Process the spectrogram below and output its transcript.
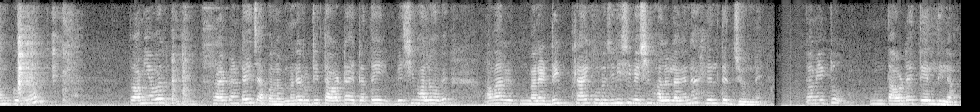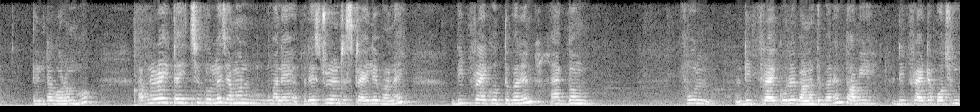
অন করলাম। তো আমি আবার ফ্রাই প্যানটাই চাপালাম। মানে রুটির তাওয়াটা এটাতেই বেশি ভালো হবে। আমার মানে ডিপ ফ্রাই কোনো জিনিসই বেশি ভালো লাগে না হেলথের জন্যে। তো আমি একটু তাওয়াটায় তেল দিলাম। তেলটা গরম হোক। আপনারা এটা ইচ্ছে করলে যেমন মানে রেস্টুরেন্ট স্টাইলে বানাই ডিপ ফ্রাই করতে পারেন, একদম ফুল ডিপ ফ্রাই করে বানাতে পারেন। তো আমি ডিপ ফ্রাইটা পছন্দ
